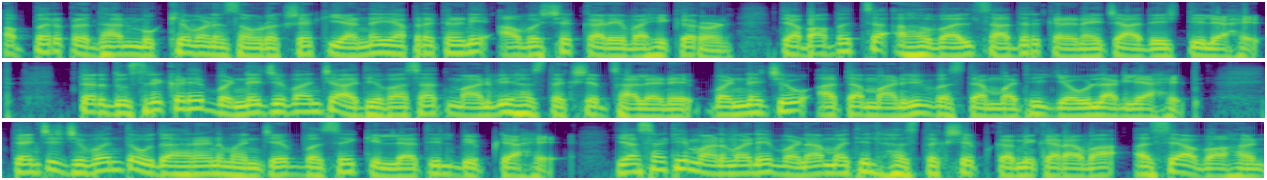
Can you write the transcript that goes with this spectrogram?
अप्पर प्रधान मुख्य वनसंरक्षक यांना या प्रकरणी आवश्यक कार्यवाही करून त्याबाबतचा अहवाल सादर करण्याचे आदेश दिले आहेत. तर दुसरीकडे वन्यजीवांच्या अधिवासात मानवी हस्तक्षेप झाल्याने वन्यजीव आता मानवी वस्त्यांमध्ये येऊ लागले आहेत. त्यांचे जिवंत उदाहरण म्हणजे वसे किल्ल्यातील बिबटे आहे. यासाठी मानवाने वनामधील हस्तक्षेप कमी करावा असे आवाहन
